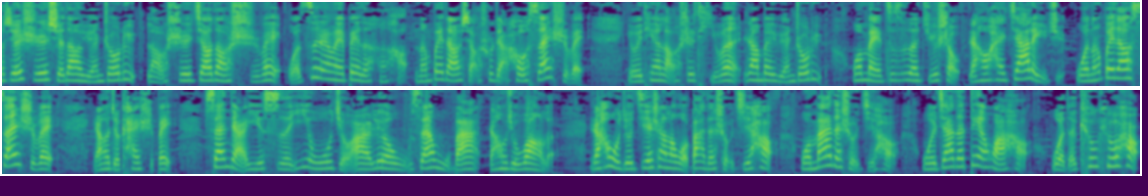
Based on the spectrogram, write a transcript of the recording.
学时学到圆周率，老师教到十位，我自认为背得很好，能背到小数点后三十位。有一天老师提问让背圆周率，我美滋滋的举手，然后还加了一句我能背到三十位，然后就开始背三点一四一五九二六五三五八，然后就忘了，然后我就接上了我爸的手机号、我妈的手机号、我家的电话号、我的 QQ 号，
